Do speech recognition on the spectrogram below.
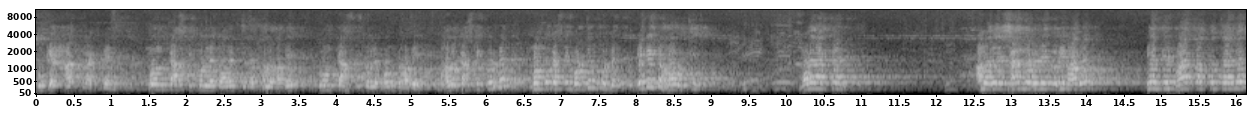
বুকে হাত রাখবেন, কোন কাজটি করলে দলের জন্য ভালো হবে, কোন কাজটি করলে মন্দ হবে, ভালো কাজটি করবেন, মন্দ কাজটি বর্জন করবেন, এটাই তো হওয়া উচিত। মনে রাখবেন, আমাদের সাংগঠনিক অভিভাবক, বিএনপির ভারপ্রাপ্ত চেয়ারম্যান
